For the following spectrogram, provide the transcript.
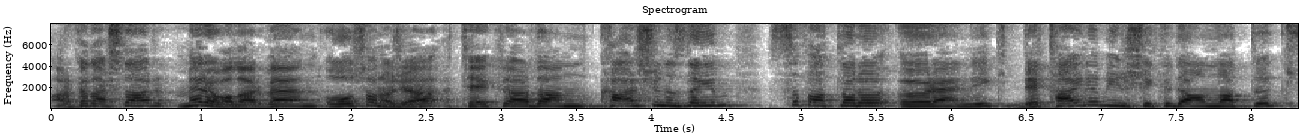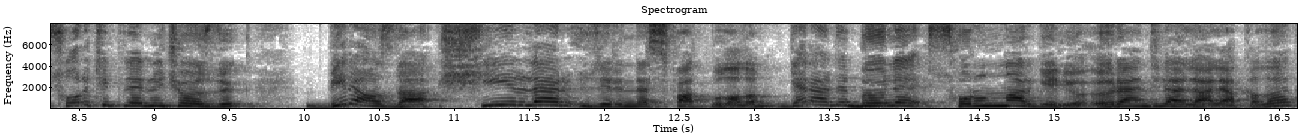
Arkadaşlar merhabalar ben Oğuzhan Hoca. Tekrardan karşınızdayım. Sıfatları öğrendik. Detaylı bir şekilde anlattık. Soru tiplerini çözdük. Biraz da şiirler üzerinde sıfat bulalım. Genelde böyle sorunlar geliyor öğrencilerle alakalı.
